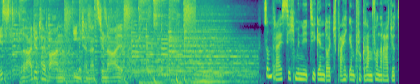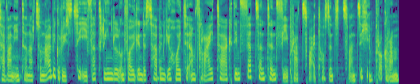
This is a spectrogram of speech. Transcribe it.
ist Radio Taiwan International. Zum 30-minütigen deutschsprachigen Programm von Radio Taiwan International begrüßt sie Eva Trindl und folgendes haben wir heute am Freitag, dem 14. Februar 2020 im Programm.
